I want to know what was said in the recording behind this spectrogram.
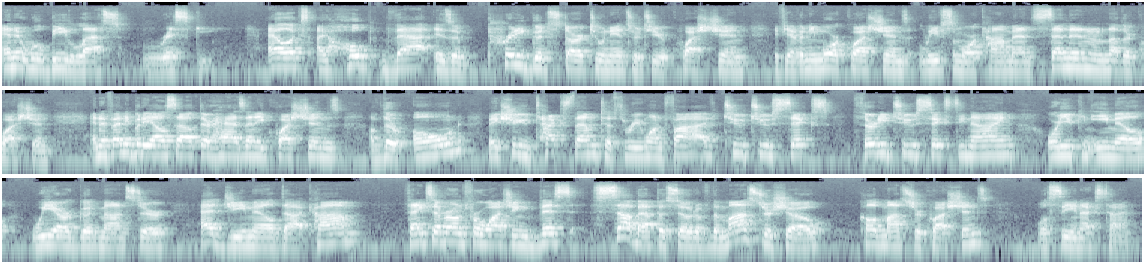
and it will be less risky. Alex, I hope that is a pretty good start to an answer to your question. If you have any more questions, leave some more comments, send in another question. And if anybody else out there has any questions of their own, make sure you text them to 315 226 3269, or you can email wearegoodmonster at gmail.com. Thanks everyone for watching this sub episode of The Monster Show called Monster Questions. We'll see you next time.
